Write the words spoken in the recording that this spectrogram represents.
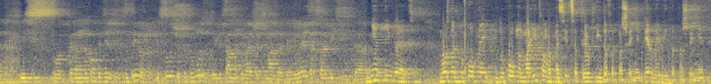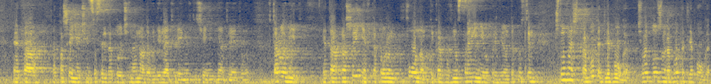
Да. И вот когда на каком-то деле сконцентрирован и слушаешь эту музыку или сам напиваешь эти мантры, это не является оскорбительным для... Нет, не является. Можно к, духовной, к духовным молитвам относиться трех видов отношений. Первый вид отношений – это отношения очень сосредоточенные, надо выделять время в течение дня для этого. Второй вид это отношение, в котором фоном ты как бы в настроении в определенном. Допустим, что значит работать для Бога? Человек должен работать для Бога.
